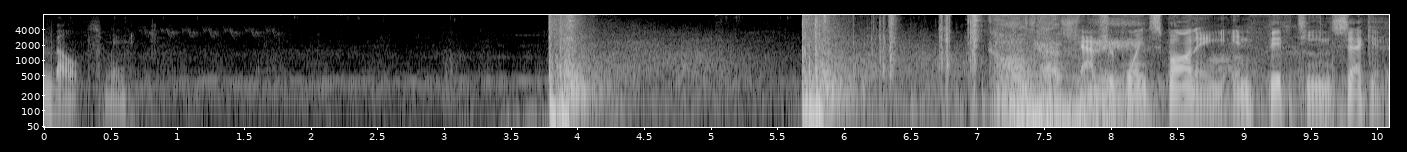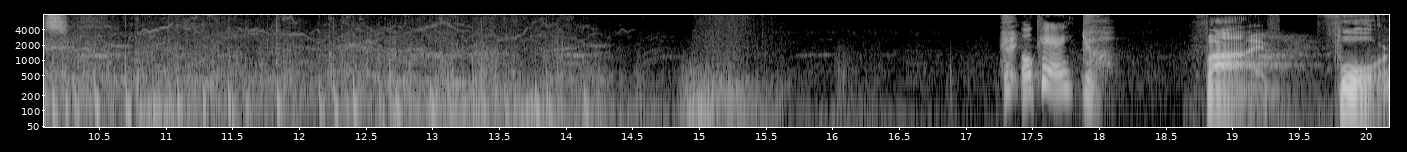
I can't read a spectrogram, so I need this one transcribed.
Nullify melts me. Capture point spawning in 15 seconds. Okay. Five, four,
